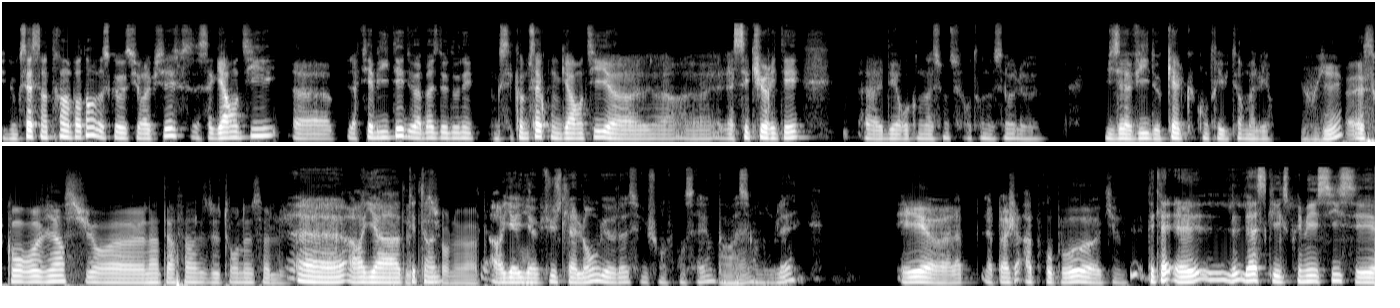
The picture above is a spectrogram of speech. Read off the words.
Et donc ça, c'est un très important parce que sur FPGA, ça ça garantit, heu, la fiabilité de la base de données. Donc c'est comme ça qu'on garantit, heu heu, la sécurité, des recommandations sur Tournesol, heu, vis-à-vis de quelques contributeurs malveillants. OK. Est-ce qu'on revient sur, l'interface de Tournesol? Alors il y a peut-être un le alors il y a il y a juste la langue, là, c'est je suis en français, on peut passer en anglais et la la page à propos, qui là, ce qui est exprimé ici, c'est,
